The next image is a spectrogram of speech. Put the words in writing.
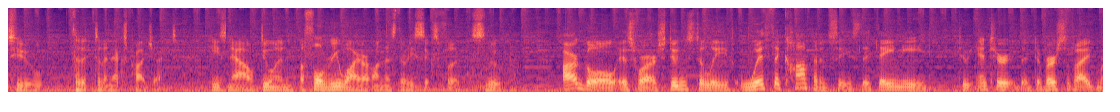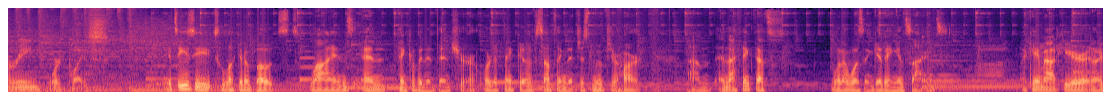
to, to, the, to the next project. He's now doing a full rewire on this 36 foot sloop. Our goal is for our students to leave with the competencies that they need to enter the diversified marine workplace. It's easy to look at a boat's lines and think of an adventure or to think of something that just moves your heart. Um, and I think that's what I wasn't getting in science. I came out here and I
